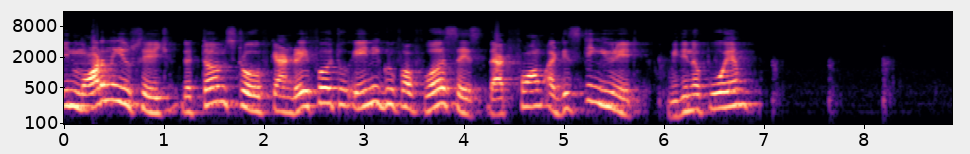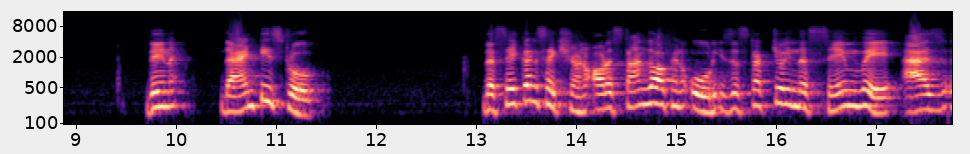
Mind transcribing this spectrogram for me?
In modern usage, the term strophe can refer to any group of verses that form a distinct unit within a poem then the antistrophe, the second section or a stanza of an ode is a structure in the same way as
